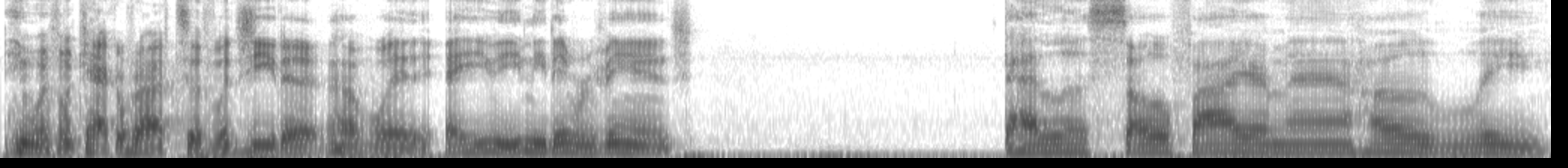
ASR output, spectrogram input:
He went from Kakarot to Vegeta. Oh boy, hey, he, he needed revenge. That looks so fire, man. Holy.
